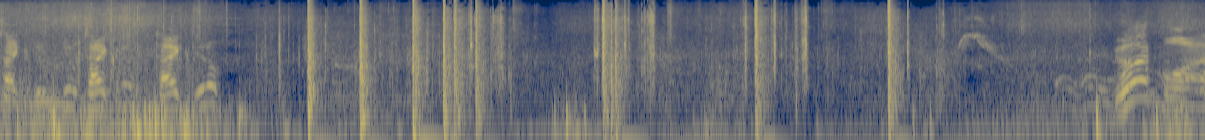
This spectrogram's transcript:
Take it, take it, take it. Good boy.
